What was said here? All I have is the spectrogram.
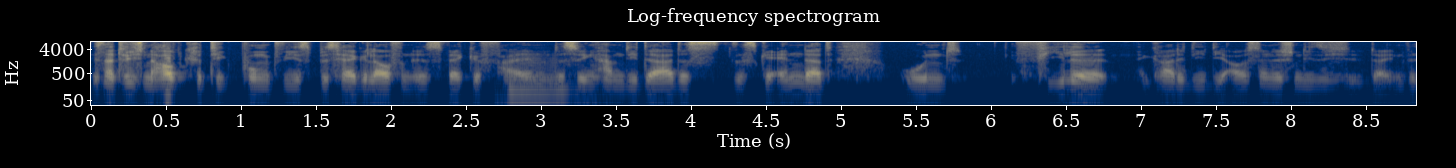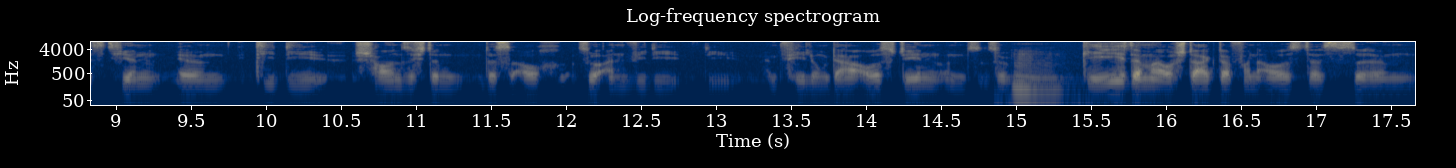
ist natürlich ein Hauptkritikpunkt, wie es bisher gelaufen ist, weggefallen. Mhm. Deswegen haben die da das, das geändert. Und viele, gerade die, die Ausländischen, die sich da investieren, ähm, die, die schauen sich dann das auch so an, wie die, die Empfehlungen da ausstehen. Und so mhm. gehe ich da mal auch stark davon aus, dass ähm,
